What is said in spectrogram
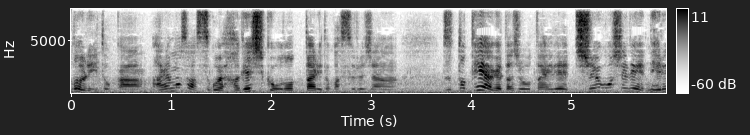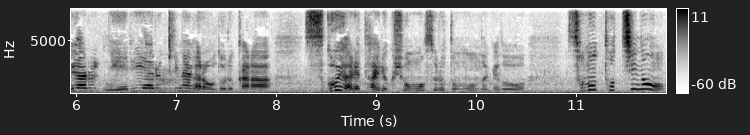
踊りとかあれもさすごい激しく踊ったりとかするじゃんずっと手上げた状態で中腰で練り歩練り歩きながら踊るからすごいあれ体力消耗すると思うんだけどその土地の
